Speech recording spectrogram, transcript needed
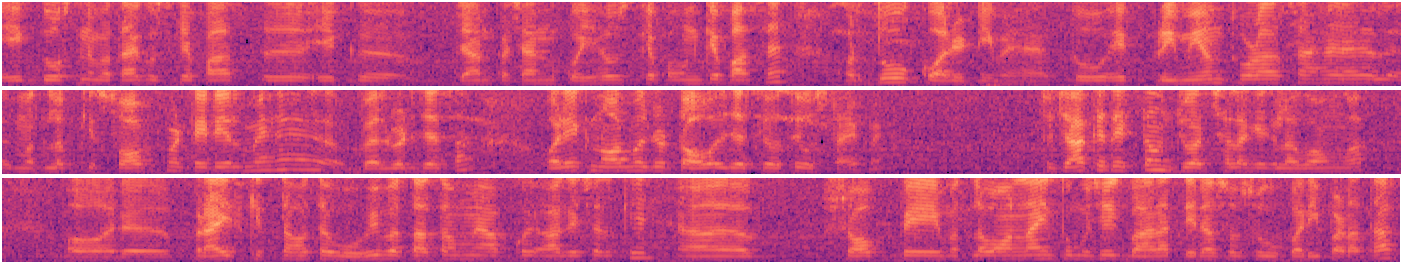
एक दोस्त ने बताया कि उसके पास, एक जान पहचान में कोई है, उसके उनके पास है और दो क्वालिटी में है। तो एक प्रीमियम थोड़ा सा है मतलब कि सॉफ्ट मटेरियल में है, वेलवेट जैसा, और एक नॉर्मल जो टॉवल जैसे होते हैं उस टाइप में। तो जाके देखता हूँ, जो अच्छा लगेगा लगवाऊँगा। और प्राइस कितना होता है वो भी बताता हूँ मैं आपको आगे चल के। शॉप पे मतलब ऑनलाइन तो मुझे बारह तेरह सौ से ऊपर ही पड़ा था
